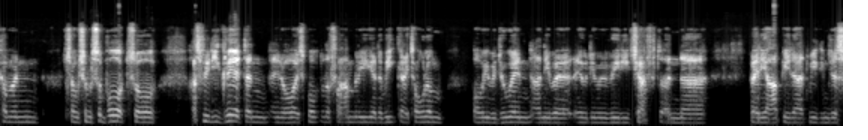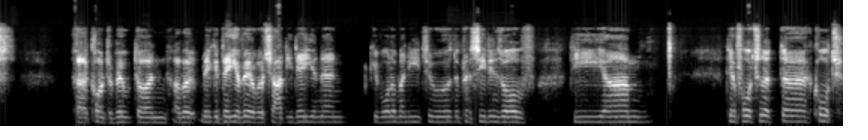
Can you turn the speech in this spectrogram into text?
come and show some support. So that's really great. And you know, I spoke to the family the week. I told them what we were doing, and they were they, were really chuffed and uh, very happy that we can just uh, contribute on about make a day of it, of a charity day, and then give all the money to the proceedings of the um, the unfortunate uh, coach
